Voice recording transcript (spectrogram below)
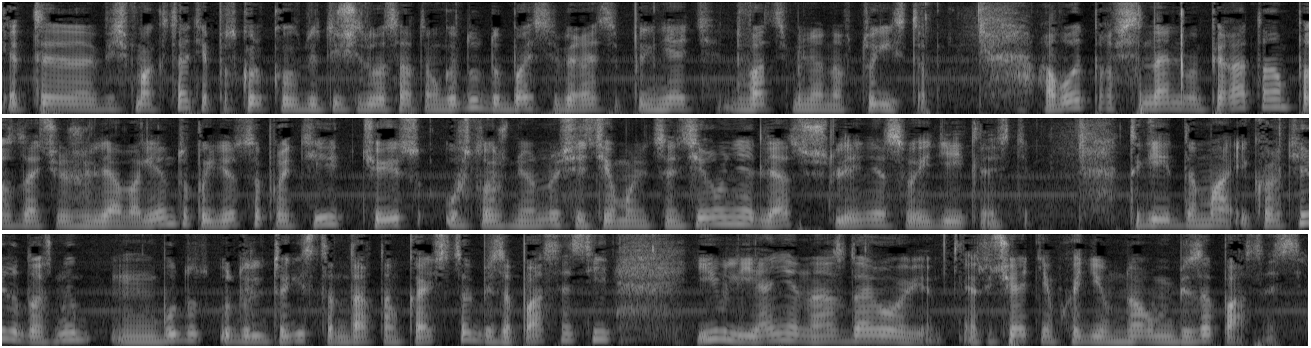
Это весьма кстати, поскольку в 2020 году Дубай собирается принять 20 миллионов туристов. А вот профессиональным операторам по сдаче жилья в аренду придется пройти через усложненную систему лицензирования для осуществления своей деятельности. Такие дома и квартиры должны будут удовлетворить стандартам качества, безопасности и влияния на здоровье, отвечать необходимым нормам безопасности.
